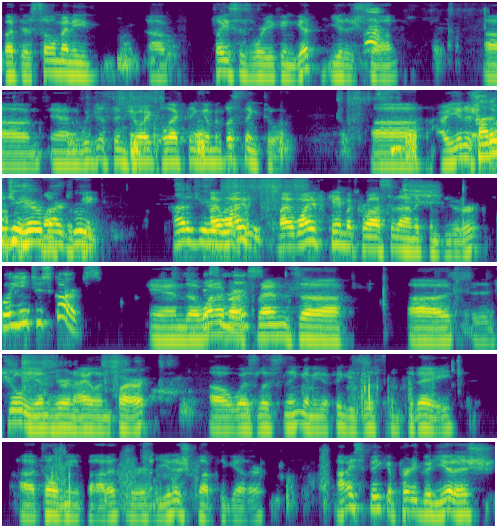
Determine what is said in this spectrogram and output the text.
But there's so many places where you can get Yiddish songs, um, and we just enjoy collecting them and listening to them. Uh, our Yiddish. How did you hear of once our group? week. How did you hear My of our group? wife, my wife came across it on the computer, Well, you need two scarves. and uh, one of our this. friends uh, uh, Julian here in Highland Park uh, was listening, and he, I think he's listening today. Uh, told me about it. We're in the Yiddish club together. I speak a pretty good Yiddish,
